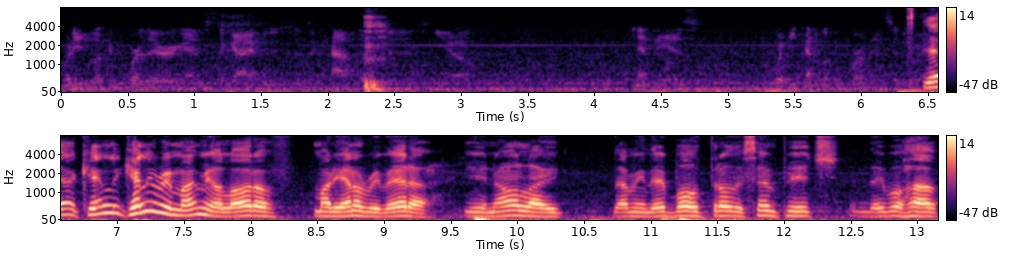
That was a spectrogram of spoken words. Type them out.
What are you looking for there against a guy who's as accomplished as, you know, Kenley is? What are you kind of looking for in that situation? Yeah, Kenley, Kenley remind me a lot of Mariano Rivera. You know, like I mean, they both throw the same pitch, and they both have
